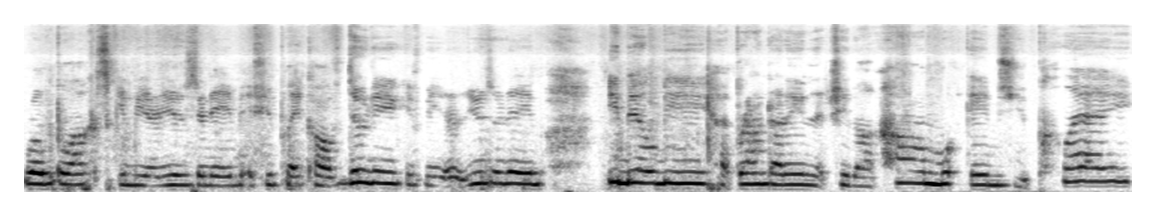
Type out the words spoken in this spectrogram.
Roblox, give me your username. If you play Call of Duty, give me your username. Email me at brown.aiden at gmail.com what games you play.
